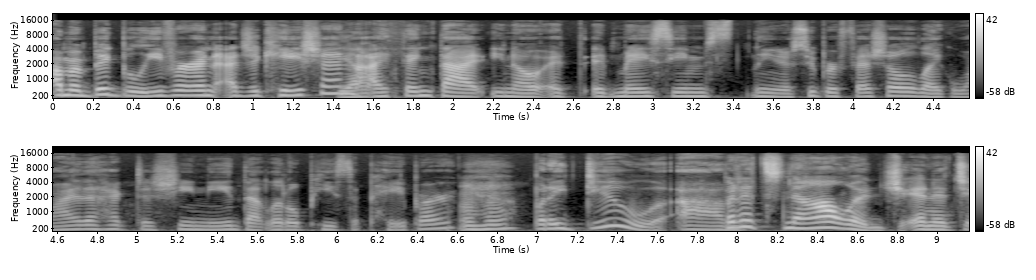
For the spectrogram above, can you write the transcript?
I'm a big believer in education. Yeah. I think that you know it, it may seem you know superficial, like why the heck does she need that little piece of paper? But I do. Um, Mm-hmm. But it's knowledge, and it's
